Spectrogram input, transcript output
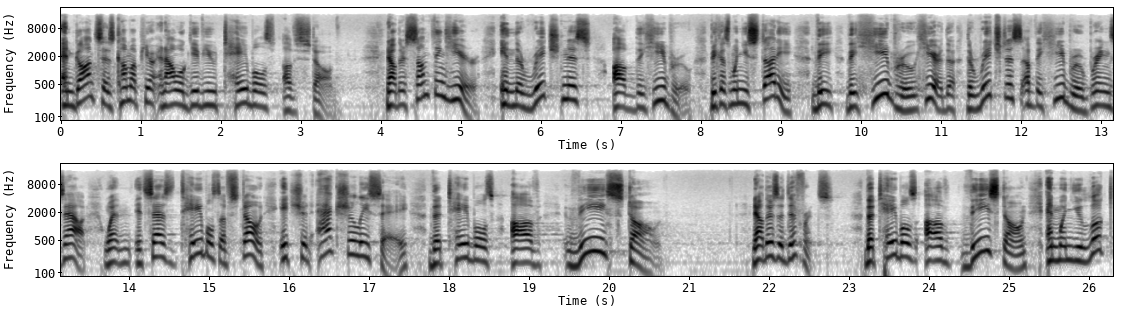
And God says, Come up here and I will give you tables of stone. Now, there's something here in the richness of the Hebrew. Because when you study the, the Hebrew here, the, the richness of the Hebrew brings out, when it says tables of stone, it should actually say the tables of the stone. Now, there's a difference the tables of the stone. And when you look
